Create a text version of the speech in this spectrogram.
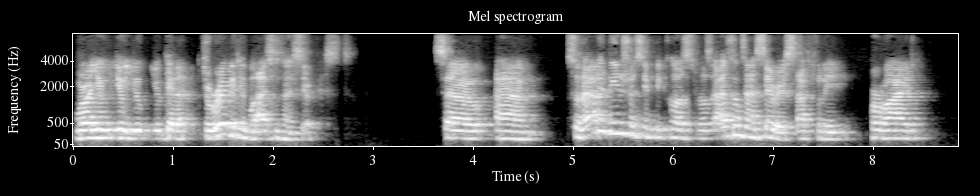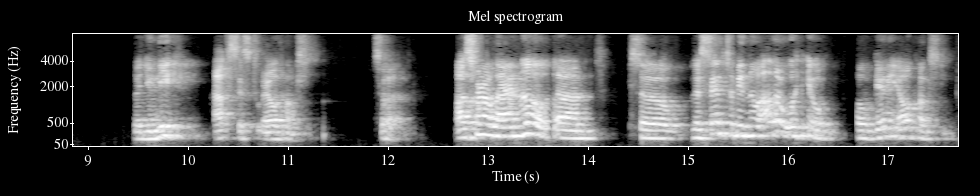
where you you you, you get a derivative of Eisenstein series. So um, so that would be interesting because those Eisenstein series actually provide the unique access to L function. So as far as I know, um, so there seems to be no other way of, of getting L function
